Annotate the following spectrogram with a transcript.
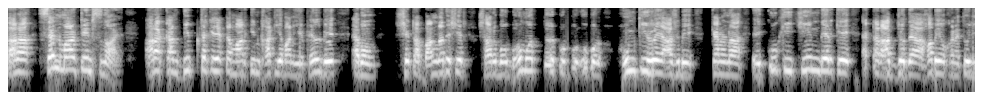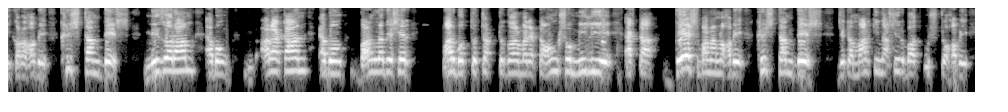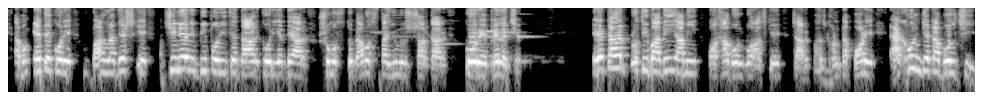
তারা সেন্ট মার্টিনস নয়, আরাকান দ্বীপটাকে একটা মার্কিন ঘাঁটিয়ে বানিয়ে ফেলবে এবং সেটা বাংলাদেশের সার্বভৌমত্বের উপর হুমকি হয়ে আসবে। কেননা এই কুকি চীনদেরকে একটা রাজ্য দেওয়া হবে, ওখানে তৈরি করা হবে খ্রিস্টান দেশ। মিজোরাম এবং আরাকান এবং বাংলাদেশের পার্বত্য চট্টগ্রামের একটা অংশ মিলিয়ে একটা দেশ বানানো হবে খ্রিস্টান দেশ, যেটা মার্কিন আশীর্বাদ পুষ্ট হবে এবং এতে করে বাংলাদেশকে চীনের বিপরীতে দাঁড় করিয়ে দেওয়ার সমস্ত ব্যবস্থা ইউনুস সরকার করে ফেলেছে। এটার প্রতিবাদেই আমি কথা বলব আজকে চার পাঁচ ঘণ্টা পরে। এখন যেটা বলছি,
